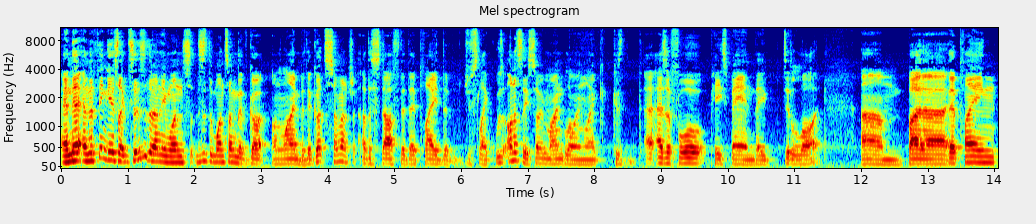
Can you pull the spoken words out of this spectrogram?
And the and the thing is, like, so this is the only one. This is the one song they've got online, but they've got so much other stuff that they played that just like was honestly so mind blowing. Like, because as a four piece band, they did a lot. Um, but uh, they're playing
